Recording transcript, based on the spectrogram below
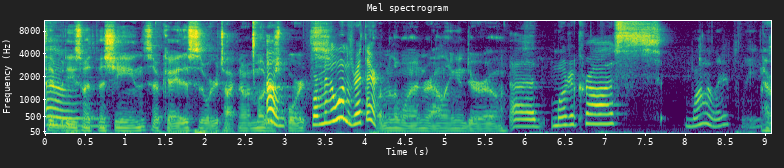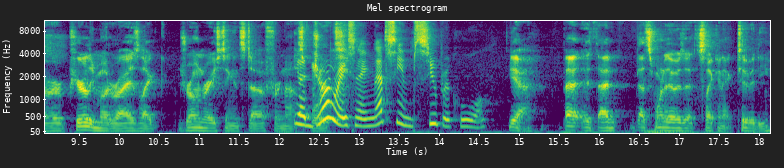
Activities with machines. Okay, this is what you're talking about. oh, Motorsports. Formula One is right there. Formula One, rallying, enduro. Uh, motocross, model airplanes. However, purely motorized, like drone racing and stuff, or not. Yeah, sports. drone racing. That seems super cool. Yeah, but it, that, that's one of those that's like an activity.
